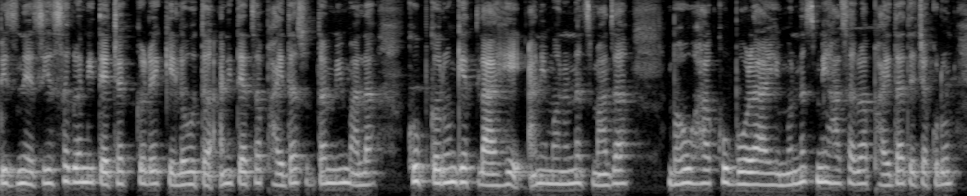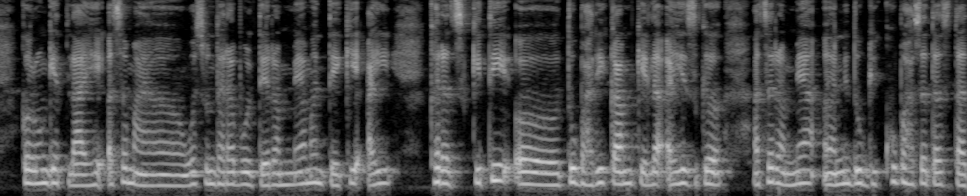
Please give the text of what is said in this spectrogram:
बिझनेस हे सगळं मी त्याच्याकडे केलं होतं आणि त्याचा फायदासुद्धा मी मला खूप करून घेतला आहे. आणि म्हणूनच माझा भाऊ हा खूप भोळा आहे म्हणूनच मी हा सगळा फायदा त्याच्याकडून करून घेतला आहे असं मा वसुंधरा बोलते. रम्या म्हणते की आई खरंच किती तू भारी काम केलं आहेस ग असं रम्या आणि दोघी खूप हसत असतात.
